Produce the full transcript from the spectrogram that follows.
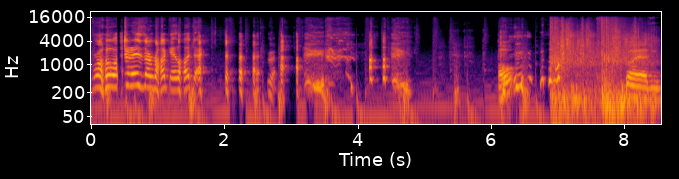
Bro, what is a rocket launcher? Oh. Go ahead and.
